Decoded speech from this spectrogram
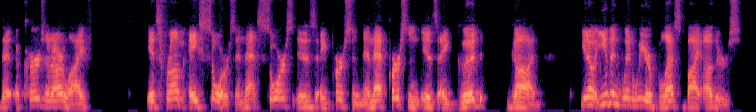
that occurs in our life, it's from a source, and that source is a person, and that person is a good God. You know, even when we are blessed by others,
